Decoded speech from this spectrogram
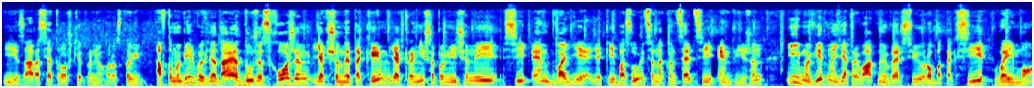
і зараз я трошки про нього розповім. Автомобіль виглядає дуже схожим, якщо не таким, як раніше помічений CM2E, який базується на концепції M-Vision і, ймовірно, є приватною версією роботаксі Waymo.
